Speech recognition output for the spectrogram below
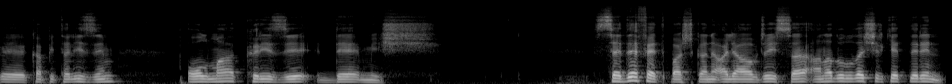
e, kapitalizm olma krizi demiş. Sedefet Başkanı Ali Avcı ise Anadolu'da şirketlerin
